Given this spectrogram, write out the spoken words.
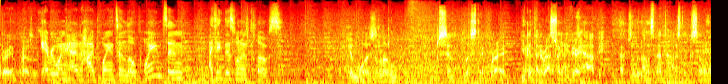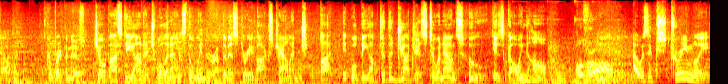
Very impressive. Everyone had high points and low points, and I think this one was close. It was a little simplistic, right? You get that at a restaurant, you'd be very happy. Absolutely. That was fantastic. So, you know, Go break the news. Joe Bastianich will announce the winner of the Mystery Box Challenge, but it will be up to the judges to announce who is going home. Overall, I was extremely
